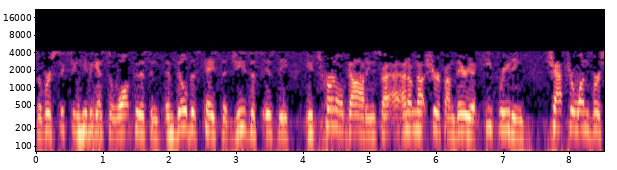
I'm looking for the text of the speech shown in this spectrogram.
So, verse 16, he begins to walk through this and, and build this case that Jesus is the eternal God. And, so I, and I'm not sure if I'm there yet. Keep reading. Chapter 1, verse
